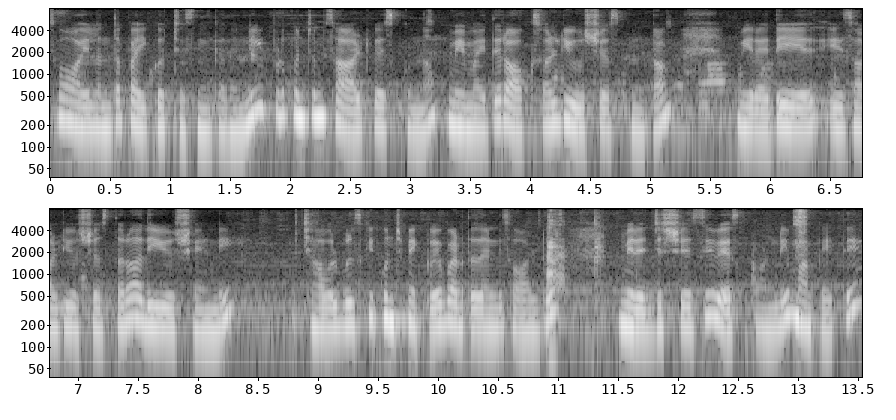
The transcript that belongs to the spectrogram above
సో ఆయిల్ అంతా పైకి వచ్చేసింది కదండి. ఇప్పుడు కొంచెం సాల్ట్ వేసుకుందాం. మేమైతే రాక్ సాల్ట్ యూస్ చేసుకుంటాం. మీరైతే ఏ ఏ సాల్ట్ యూస్ చేస్తారో అది యూస్ చేయండి. చేపల పులుసుకి కొంచెం ఎక్కువే పడుతుందండి సాల్ట్ మీరు అడ్జస్ట్ చేసి వేసుకోండి. మాకైతే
